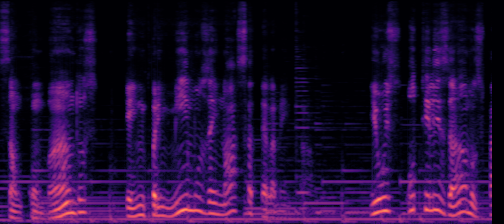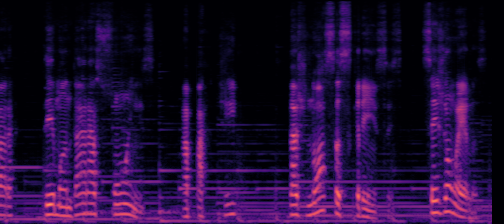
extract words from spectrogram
São comandos que imprimimos em nossa tela mental e os utilizamos para demandar ações a partir das nossas crenças, sejam elas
